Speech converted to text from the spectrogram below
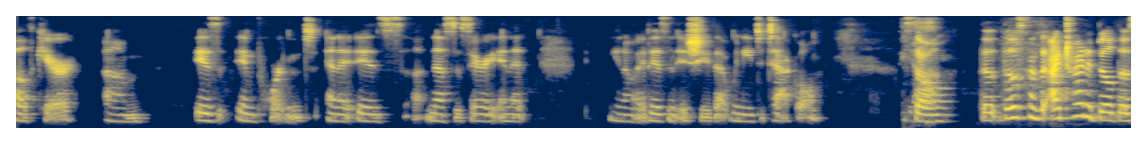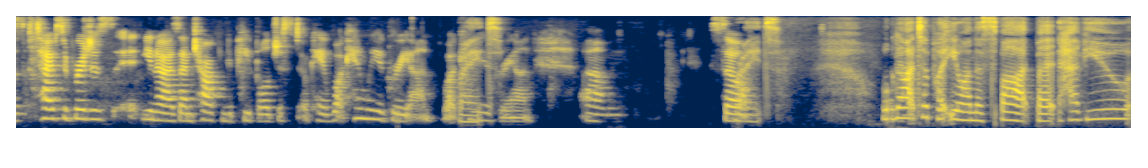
healthcare um, is important and it is necessary and it you know it is an issue that we need to tackle yeah. so the, those kinds of, i try to build those types of bridges you know as i'm talking to people just okay what can we agree on what can right. we agree on um, so right well not to put you on the spot but have you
